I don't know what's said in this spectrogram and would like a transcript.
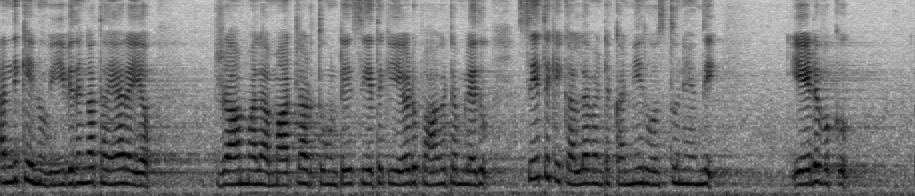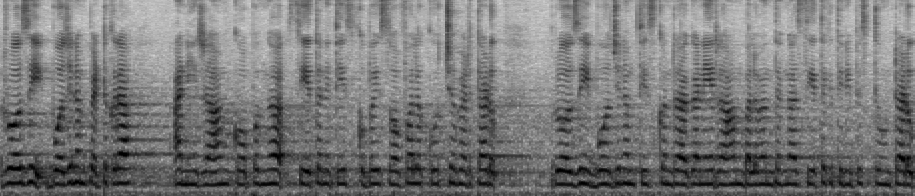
అందుకే నువ్వు ఈ విధంగా తయారయ్యావు. రామ్ అలా మాట్లాడుతూ ఉంటే సీతకి ఏడు పాగటం లేదు. సీతకి కళ్ళ వెంట కన్నీరు వస్తూనే ఉంది. ఏడవకు రోజీ భోజనం పెట్టుకురా అని రామ్ కోపంగా సీతని తీసుకుపోయి సోఫాలో కూర్చోబెడతాడు. రోజీ భోజనం తీసుకుని రాగానే రామ్ బలవంతంగా సీతకి తినిపిస్తూ ఉంటాడు.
